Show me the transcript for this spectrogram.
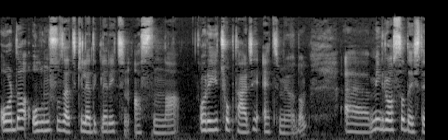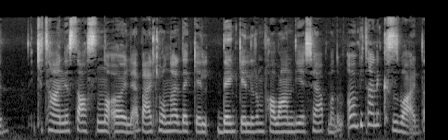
orada olumsuz etkiledikleri için aslında orayı çok tercih etmiyordum. Ee, Migros'ta da işte iki tanesi aslında öyle. Belki onlara denk, gel- denk gelirim falan diye şey yapmadım. Ama bir tane kız vardı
